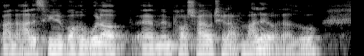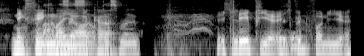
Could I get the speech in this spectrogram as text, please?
Banales wie eine Woche Urlaub ähm, im Pauschalhotel auf Malle oder so. Nichts gegen Mallorca. Auch, ich lebe hier, ich bin von hier.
